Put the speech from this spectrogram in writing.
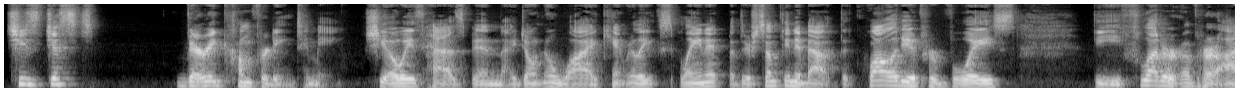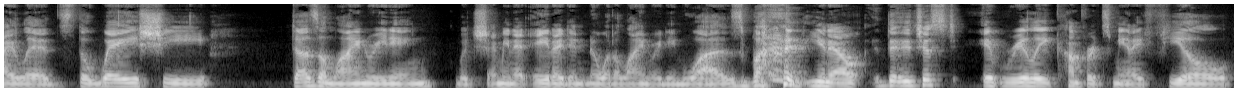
she's just very comforting to me. She always has been. I don't know why. I can't really explain it, but there's something about the quality of her voice, the flutter of her eyelids, the way she does a line reading, which I mean, at eight, I didn't know what a line reading was, but you know, it just, it really comforts me and I feel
